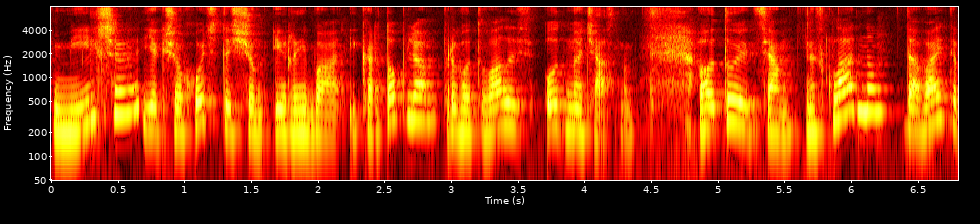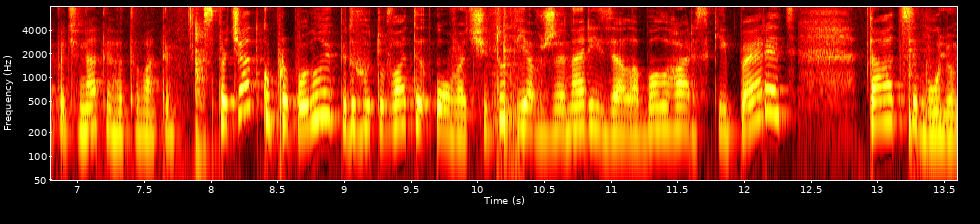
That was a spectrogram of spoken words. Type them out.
мільше, якщо хочете, щоб і риба, і картопля приготувались одночасно. Готується нескладно. Давайте починати готувати. Спочатку пропоную підготувати овочі. Тут я вже нарізала болгарський перець та цибулю.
